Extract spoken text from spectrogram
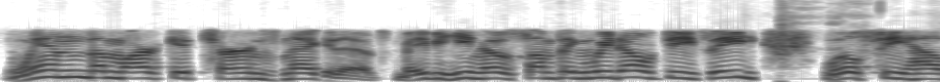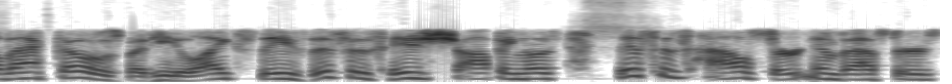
when the market turns negative. Maybe he knows something we don't, DC. We'll see how that goes, but he likes these. This is his shopping list. This is how certain investors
